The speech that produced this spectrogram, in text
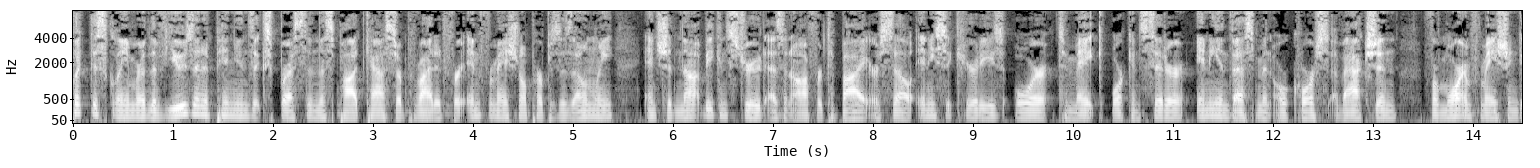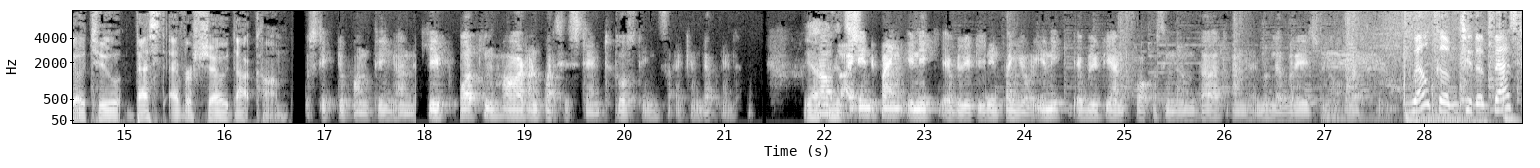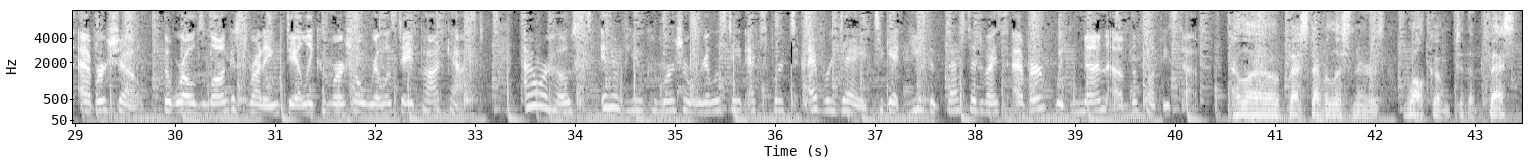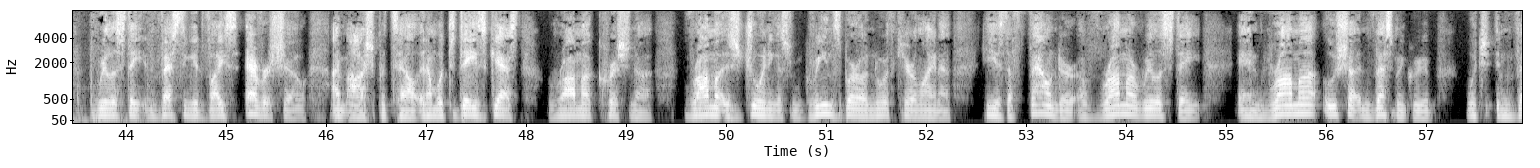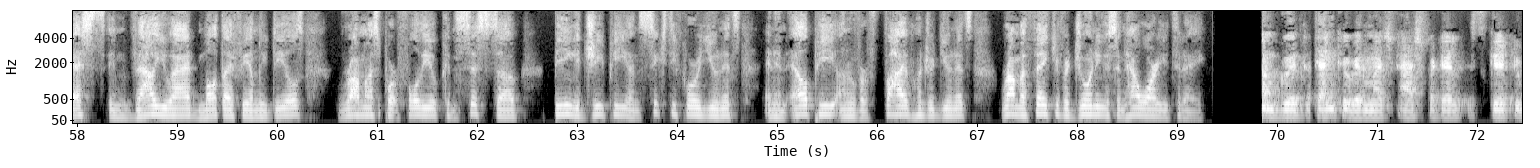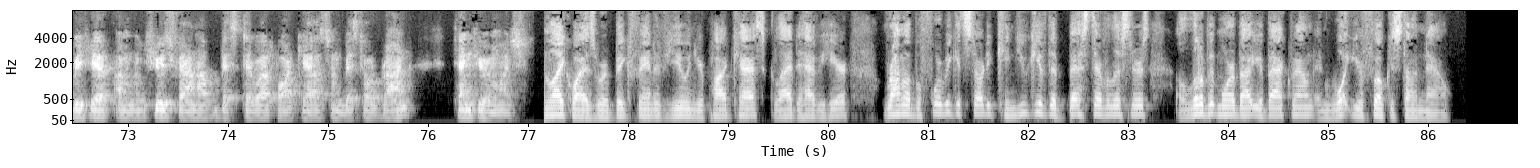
Quick disclaimer the views and opinions expressed in this podcast are provided for informational purposes only and should not be construed as an offer to buy or sell any securities or to make or consider any investment or course of action. For more information, go to bestevershow.com. Stick to one thing and keep working hard and persistent. Those things I can definitely. Yeah, now and it's- identifying unique ability, identifying your unique ability and focusing on that and then leverage, you know, that. Welcome to the Best Ever Show, the world's longest running daily commercial real estate podcast. Our hosts interview commercial real estate experts every day to get you the best advice ever with none of the fluffy stuff. Hello, best ever listeners. Welcome to the best real estate investing advice ever show. I'm Ash Patel and I'm with today's guest, Rama Krishna. Rama is joining us from Greensboro, North Carolina. He is the founder of Rama Real Estate and Rama Usha Investment Group, which invests in value add multifamily deals. Rama's portfolio consists of being a GP on 64 units and an LP on over 500 units. Rama, thank you for joining us and how are you today? I'm good. Thank you very much, Ash Patel. It's great to be here. I'm a huge fan of Best Ever podcast and Best Ever brand. Thank you very much. And likewise, we're a big fan of you and your podcast. Glad to have you here. Rama, before we get started, can you give the best ever listeners a little bit more about your background and what you're focused on now?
